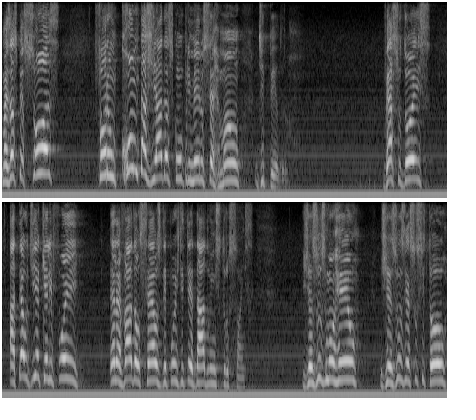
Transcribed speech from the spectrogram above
Mas as pessoas foram contagiadas com o primeiro sermão de Pedro. Verso 2: Até o dia que ele foi elevado aos céus depois de ter dado instruções. Jesus morreu, Jesus ressuscitou,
